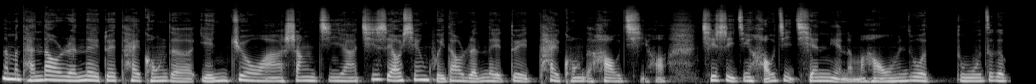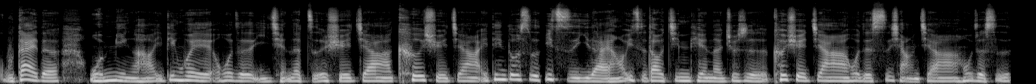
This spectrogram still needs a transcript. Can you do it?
那么谈到人类对太空的研究啊、商机啊，其实要先回到人类对太空的好奇哈。其实已经好几千年了嘛哈。我们如果读这个古代的文明啊，一定会或者以前的哲学家、科学家，一定都是一直以来，然后一直到今天呢，就是科学家或者思想家或者是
